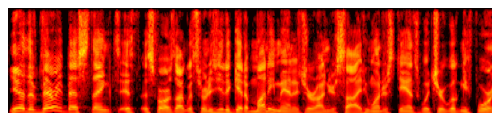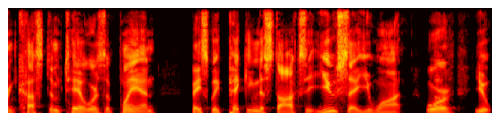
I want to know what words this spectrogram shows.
You know, the very best thing, as far as I'm concerned, is you to get a money manager on your side who understands what you're looking for and custom tailors a plan, basically picking the stocks that you say you want, or you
